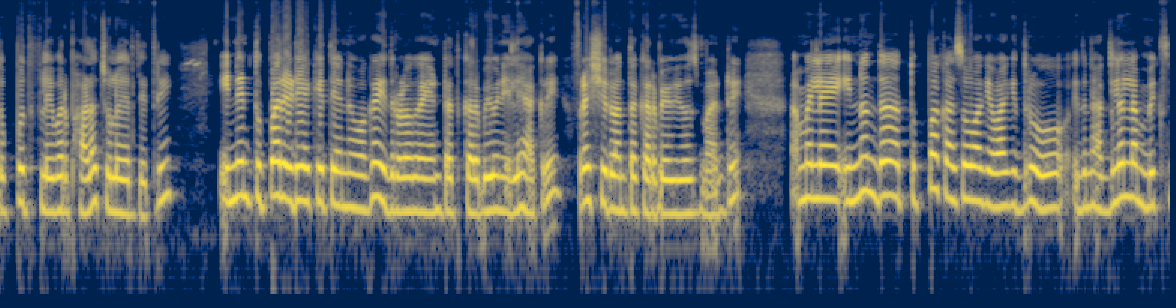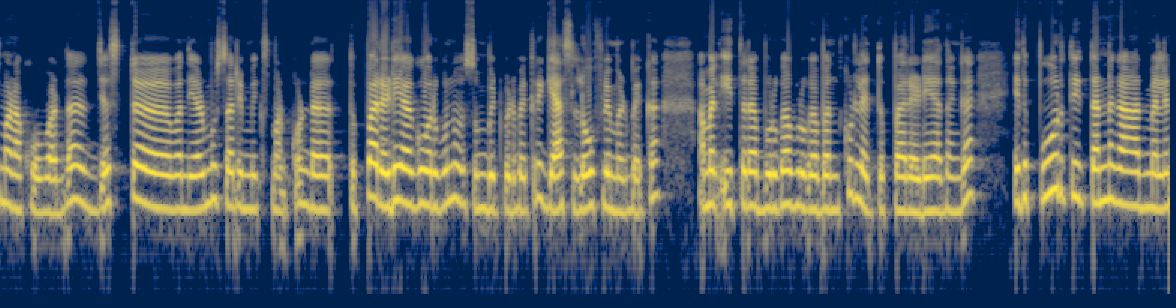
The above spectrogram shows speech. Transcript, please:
ತುಪ್ಪದ ಫ್ಲೇವರ್ ಭಾಳ ಚಲೋ ಇರ್ತೈತಿ ರೀ ಇನ್ನೇನು ತುಪ್ಪ ರೆಡಿ ಆಕೈತಿ ಅನ್ನುವಾಗ ಇದ್ರೊಳಗೆ ಎಂಟತ್ತು ಕರಿಬೇವಿನ ಎಲೆ ಹಾಕಿರಿ. ಫ್ರೆಶ್ ಇರುವಂಥ ಕರಿಬೇವು ಯೂಸ್ ಮಾಡಿರಿ. ಆಮೇಲೆ ಇನ್ನೊಂದು ತುಪ್ಪ ಕಾಸೋವಾಗ ಯಾವಾಗಿದ್ದರೂ ಇದನ್ನು ಹಗಲೆಲ್ಲ ಮಿಕ್ಸ್ ಮಾಡೋಕೆ ಹೋಗ್ಬಾರ್ದು. ಜಸ್ಟ್ ಒಂದು ಎರಡು ಮೂರು ಸಾರಿ ಮಿಕ್ಸ್ ಮಾಡ್ಕೊಂಡು ತುಪ್ಪ ರೆಡಿ ಆಗೋವರೆಗೂ ಸುಮ್ಮ ಬಿಟ್ಬಿಡ್ಬೇಕು ರೀ ಗ್ಯಾಸ್ ಲೋ ಫ್ಲೇಮ್ ಇಡಬೇಕು. ಆಮೇಲೆ ಈ ಥರ ಬುರ್ಗಾ ಬುರ್ಗಾ ಬಂದ ಕೂಡಲೇ ತುಪ್ಪ ರೆಡಿ ಆದಂಗೆ ಇದು ಪೂರ್ತಿ ತಣ್ಣಗಾದ್ಮೇಲೆ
